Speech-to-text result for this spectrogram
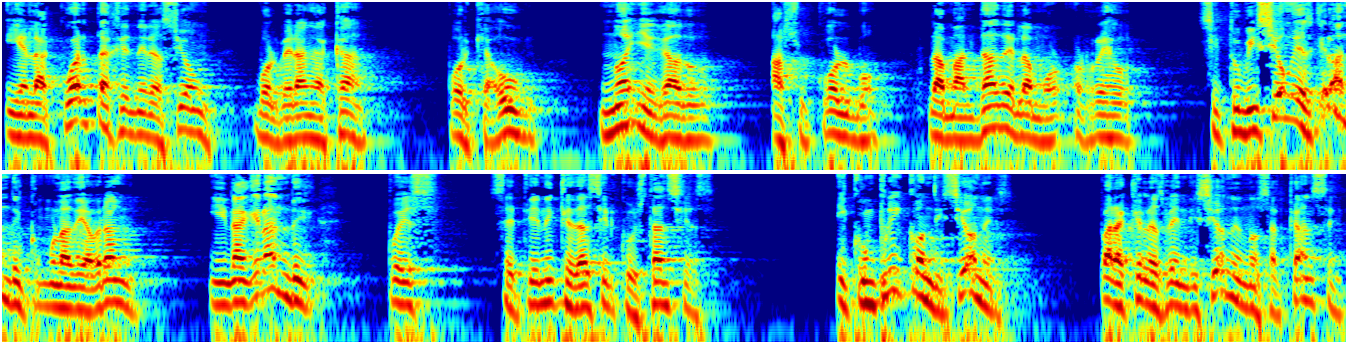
y en la cuarta generación volverán acá, porque aún no ha llegado a su colmo la maldad del amorreo. Si tu visión es grande como la de Abraham, y la grande, pues se tienen que dar circunstancias y cumplir condiciones para que las bendiciones nos alcancen.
